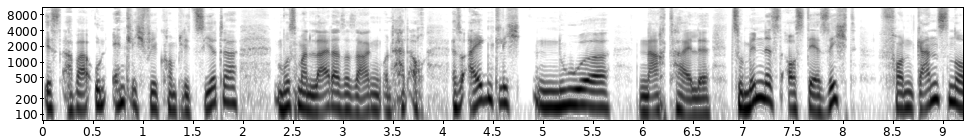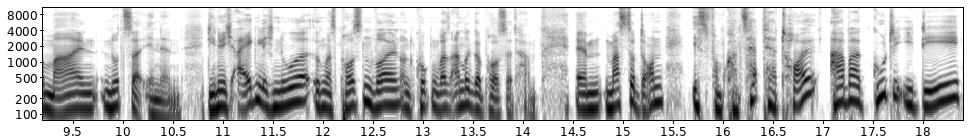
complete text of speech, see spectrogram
ist aber unendlich viel komplizierter, muss man leider so sagen, und hat auch, also eigentlich nur Nachteile, zumindest aus der Sicht von ganz normalen NutzerInnen, die nämlich eigentlich nur irgendwas posten wollen und gucken, was andere gepostet haben. Ähm, Mastodon ist vom Konzept her toll, aber gute Idee,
